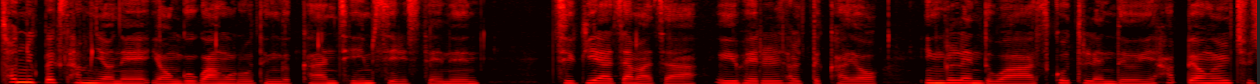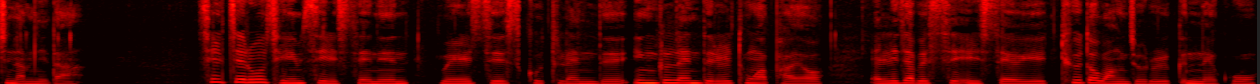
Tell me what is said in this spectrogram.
1603년에 영국왕으로 등극한 제임스 1세는 즉위하자마자 의회를 설득하여 잉글랜드와 스코틀랜드의 합병을 추진합니다. 실제로 제임스 1세는 웨일스, 스코틀랜드, 잉글랜드를 통합하여 엘리자베스 1세의 튜더 왕조를 끝내고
